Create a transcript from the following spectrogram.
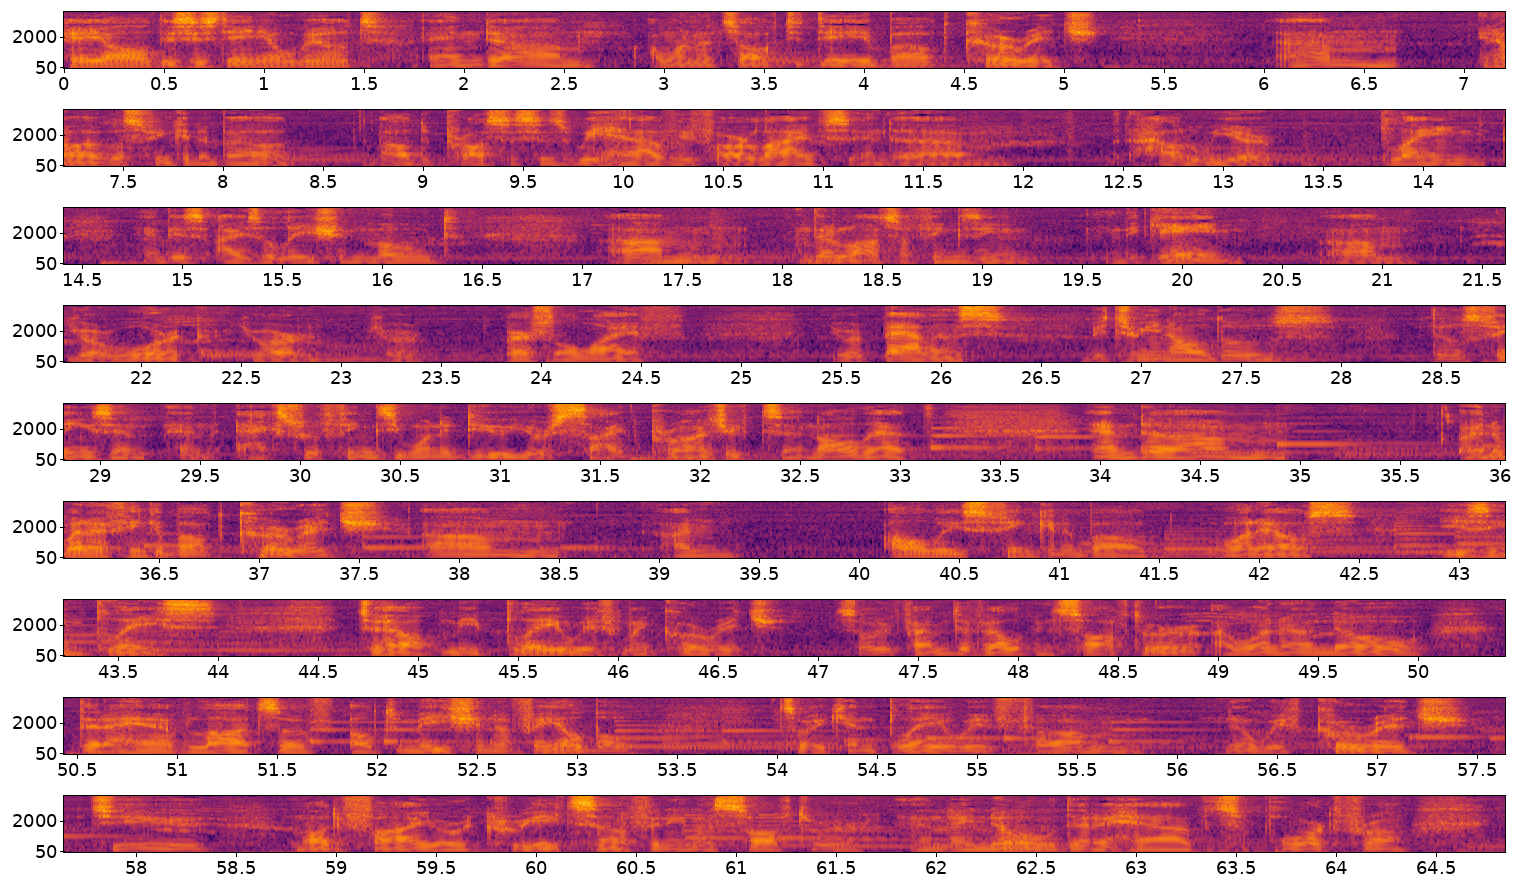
Hey all, this is Daniel Wilt, and um, I want to talk today about courage. Um, you know, I was thinking about all the processes we have with our lives and um, how we are playing in this isolation mode. Um, there are lots of things in in the game, um, your work, your your personal life, your balance between all those those things and, and extra things you want to do, your side projects and all that. And um, and when I think about courage, um, I'm always thinking about what else is in place to help me play with my courage. So if I'm developing software, I want to know that I have lots of automation available, so I can play with um, you know, with courage to modify or create something in a software and I know that I have support from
